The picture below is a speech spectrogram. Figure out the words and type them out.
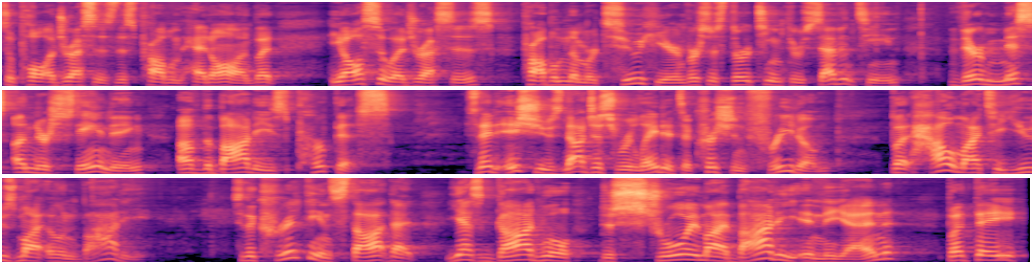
So Paul addresses this problem head on, but he also addresses problem number two here in verses 13 through 17 their misunderstanding of the body's purpose. So they had issues not just related to Christian freedom, but how am I to use my own body? See, the Corinthians thought that, yes, God will destroy my body in the end, but they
